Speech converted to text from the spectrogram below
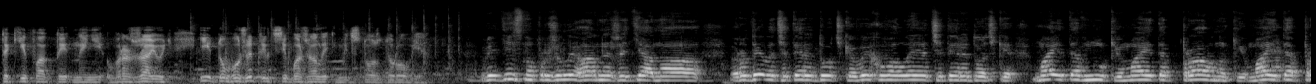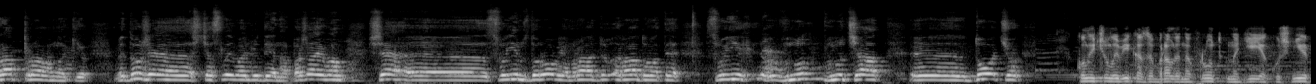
Такі факти нині вражають, і довгожительці бажали міцного здоров'я. Ви дійсно прожили гарне життя. Народили чотири дочки, виховали чотири дочки. Маєте внуків, маєте правнуків, маєте праправнуків. Ви дуже щаслива людина. Бажаю вам ще е, своїм здоров'ям радувати своїх вну- внучат, е, дочок. Коли чоловіка забрали на фронт, Надія Кушнір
